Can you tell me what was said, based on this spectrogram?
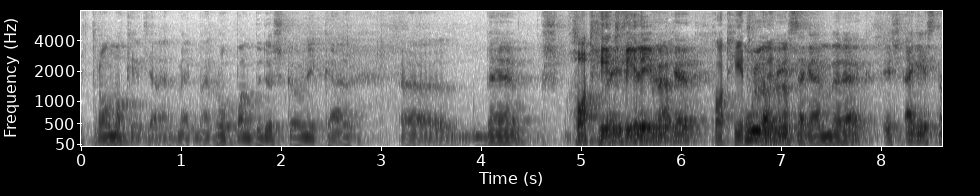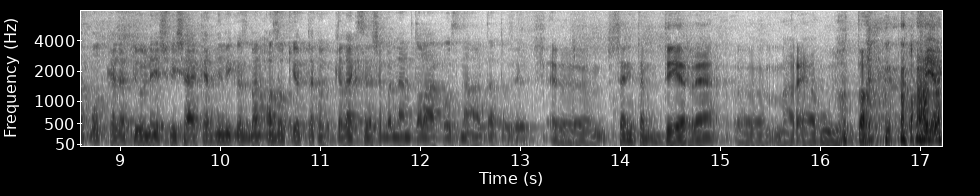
egy traumaként jelent meg, mert roppant büdös környékkel be 6 7 fél évvel 6 7 hullavészeg emberek, és egész nap ott kellett ülni és viselkedni, miközben azok jöttek, akikkel legszívesebben nem találkoznál, tehát azért... Ö, szerintem délre ö, már elhullott a, az, a,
